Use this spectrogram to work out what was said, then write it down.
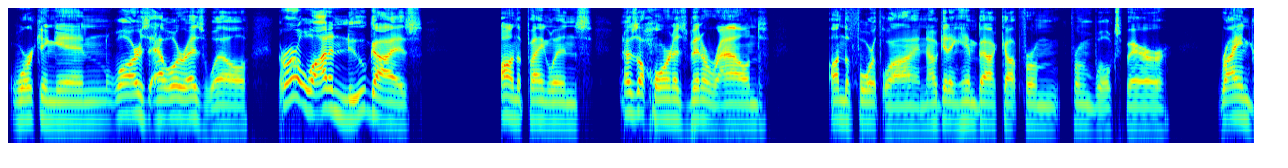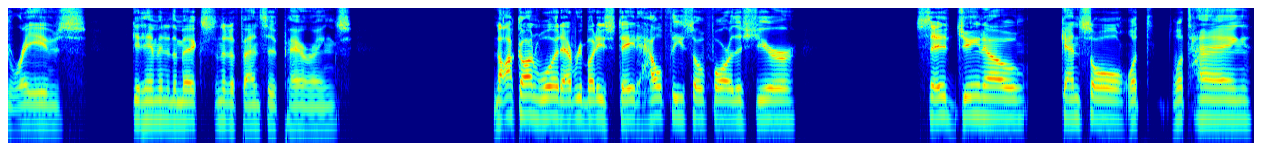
working in Lars Eller as well. There are a lot of new guys on the Penguins. There's a Horn has been around on the fourth line. Now getting him back up from from Wilkes-Barre. Ryan Graves, get him into the mix in the defensive pairings. Knock on wood, everybody's stayed healthy so far this year. Sid, Gino, Guentzel, what hang.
